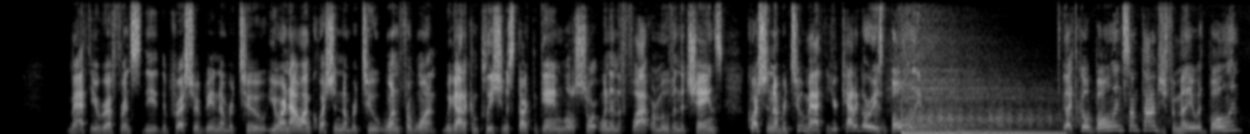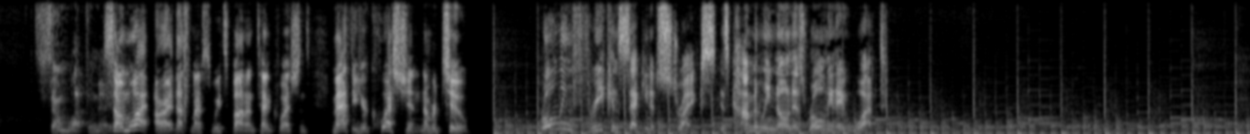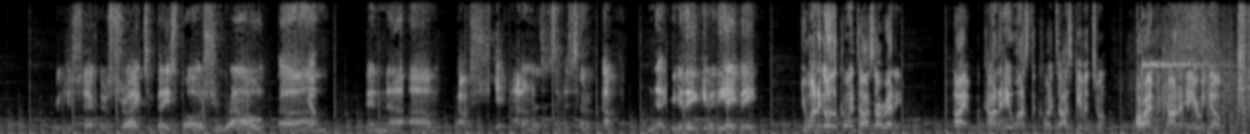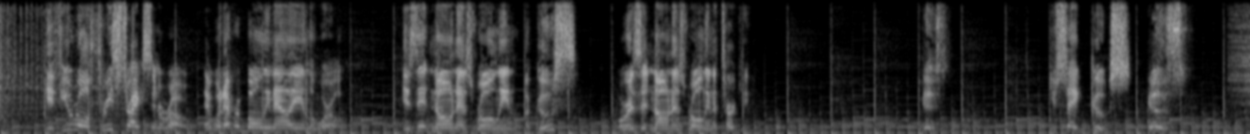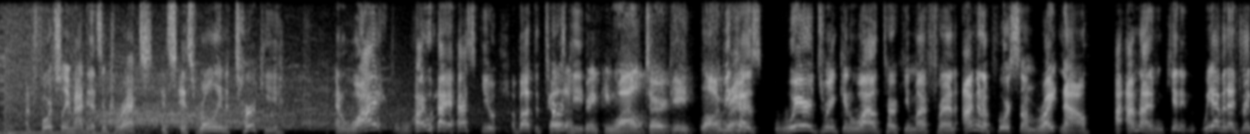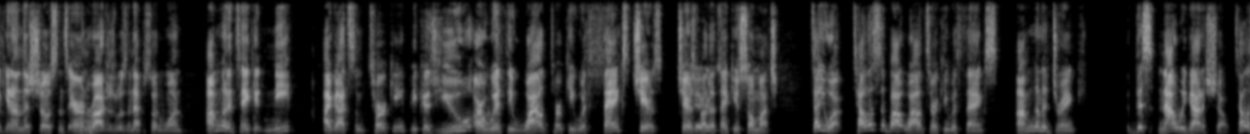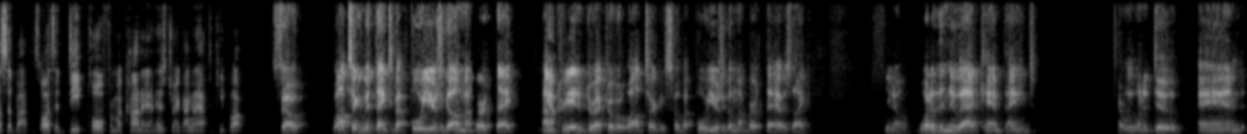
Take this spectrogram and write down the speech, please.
Matthew referenced the the pressure of being number two. You are now on question number two, one for one. We got a completion to start the game. A little short win in the flat. We're moving the chains. Question number two, Matthew. Your category is bowling. You like to go bowling sometimes? You familiar with bowling? Somewhat familiar. Somewhat. All right, that's my sweet spot on 10 questions. Matthew, your question number two. Rolling three consecutive strikes is commonly known as rolling a what? Three consecutive strikes in baseball out. Um, yep. And uh, um, oh shit, I don't know. Some, some, um, no, give me the give me the AB. You want to go the coin toss already? All right, McConaughey wants the coin toss. Give it to him. All right, McConaughey, here we go. If you roll three strikes in a row at whatever bowling alley in the world, is it known as rolling a goose or is it known as rolling a turkey? Goose. You say goose. Goose. Unfortunately, Matthew, that's incorrect. It's it's rolling a turkey. And why? Why would I ask you about the Because I'm turkey? drinking wild turkey long. Because we're drinking wild turkey, my friend. I'm gonna pour some right now. I, I'm not even kidding. We haven't had drinking on this show since Aaron Rodgers was in episode one. I'm gonna take it neat. I got some turkey because you are with the wild turkey with thanks. Cheers. Cheers, Cheers. brother. Thank you so much. Tell you what, tell us about wild turkey with thanks. I'm gonna drink. This now we got a show. Tell us about this. Oh, it's a deep pull from McConaughey on his drink. I'm gonna have to keep up. So, Wild Turkey with Thanks, about four years ago on my birthday, I'm Yeah. creative director over at Wild Turkey. So, about four years ago on my birthday, I was like, you know, what are the new ad campaigns that we want to do? And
